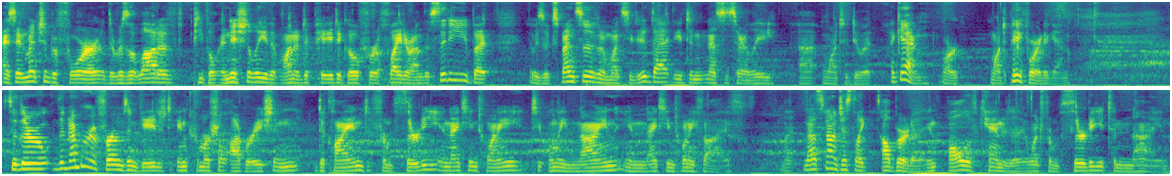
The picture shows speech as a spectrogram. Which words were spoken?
as I mentioned before, there was a lot of people initially that wanted to pay to go for a flight around the city, but it was expensive, and once you did that, you didn't necessarily uh, want to do it again or want to pay for it again. So there, the number of firms engaged in commercial operation declined from 30 in 1920 to only 9 in 1925. That's not just like Alberta. In all of Canada, it went from 30 to 9.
